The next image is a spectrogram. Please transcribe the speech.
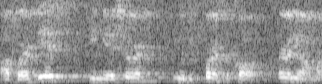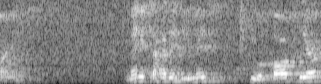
On birthdays, he made sure he was the first to call early on mornings. Many Saturday evenings, he would call Claire,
